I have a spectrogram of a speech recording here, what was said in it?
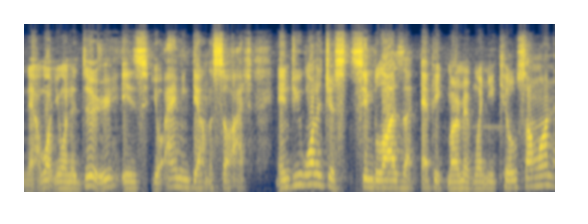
Now, what you want to do is you're aiming down the sight, and you want to just symbolize that epic moment when you kill someone.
